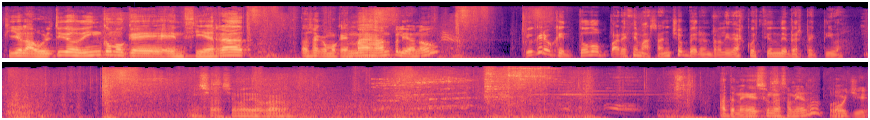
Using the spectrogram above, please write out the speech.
Que yo la ulti de Odin como que encierra... O sea, como que es más amplia, ¿no? Yo creo que todo parece más ancho, pero en realidad es cuestión de perspectiva. O sea, es medio raro. Ah, ¿también es una esa mierda? Pues- Oye,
